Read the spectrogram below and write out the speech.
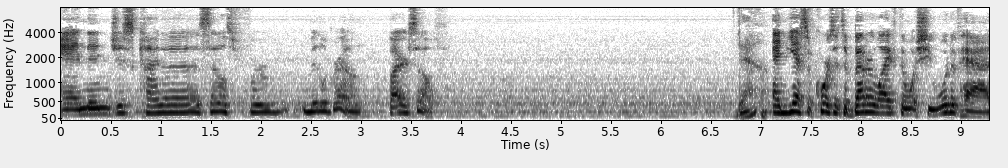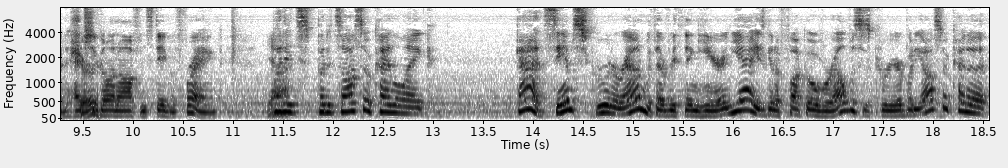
and then just kind of settles for middle ground by herself. yeah, And yes, of course, it's a better life than what she would have had had she gone off and stayed with Frank. Yeah. But it's but it's also kind of like, God, Sam's screwing around with everything here, and yeah, he's going to fuck over Elvis's career, but he also kind of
